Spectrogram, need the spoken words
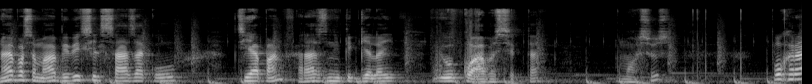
नयाँ वर्षमा विवेकशील साझाको चियापान राजनीतिज्ञलाई योगको आवश्यकता महसुस। पोखरा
